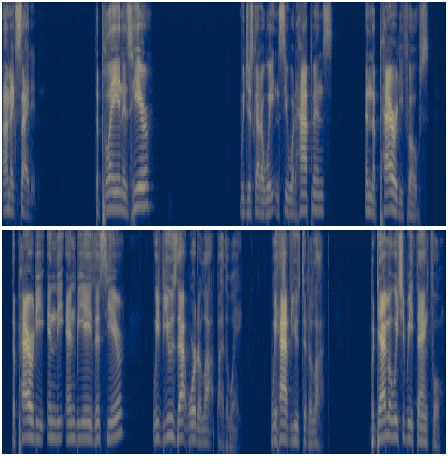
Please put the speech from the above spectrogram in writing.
I'm excited. The play in is here. We just got to wait and see what happens. And the parity, folks, the parity in the NBA this year, we've used that word a lot, by the way. We have used it a lot. But damn it, we should be thankful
